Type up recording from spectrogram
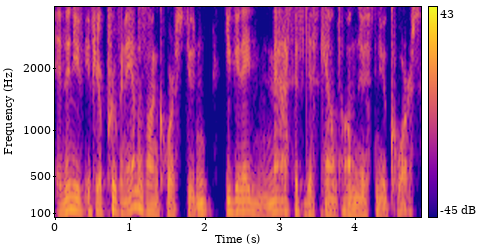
And then you, if you're a proven Amazon course student, you get a massive discount on this new course.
